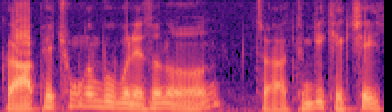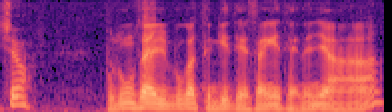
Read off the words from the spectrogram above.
그 앞에 총론 부분에서는 자, 등기 객체 있죠? 부동산 일부가 등기 대상이 되느냐,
